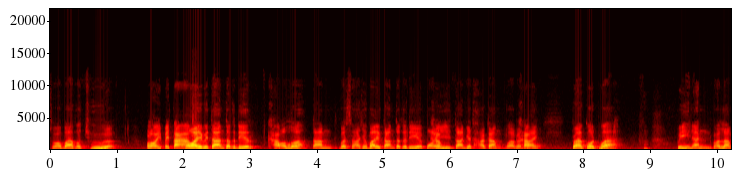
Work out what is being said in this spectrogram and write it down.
ซอฮาบ้าก็เชื่อ ปล่อยไปตาม ปล่อยไปตามตักเดรครับอัลลอฮ์ตามภาษาชาวบ้านเรียกตามตักเดรปล่อยครับตามยถากรรมว่ากันครับ ไป ปรากฏว่า ปีนั้นผลัม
